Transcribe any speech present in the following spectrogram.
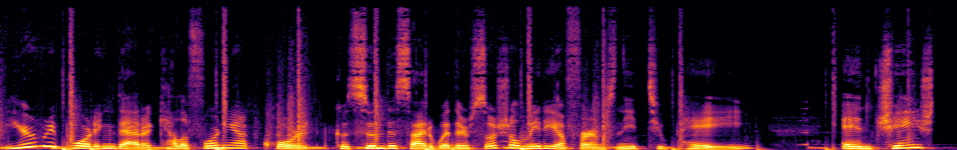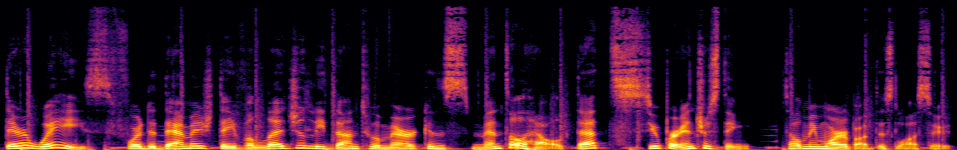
you're reporting that a California court could soon decide whether social media firms need to pay and change their ways for the damage they've allegedly done to Americans' mental health. That's super interesting. Tell me more about this lawsuit.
